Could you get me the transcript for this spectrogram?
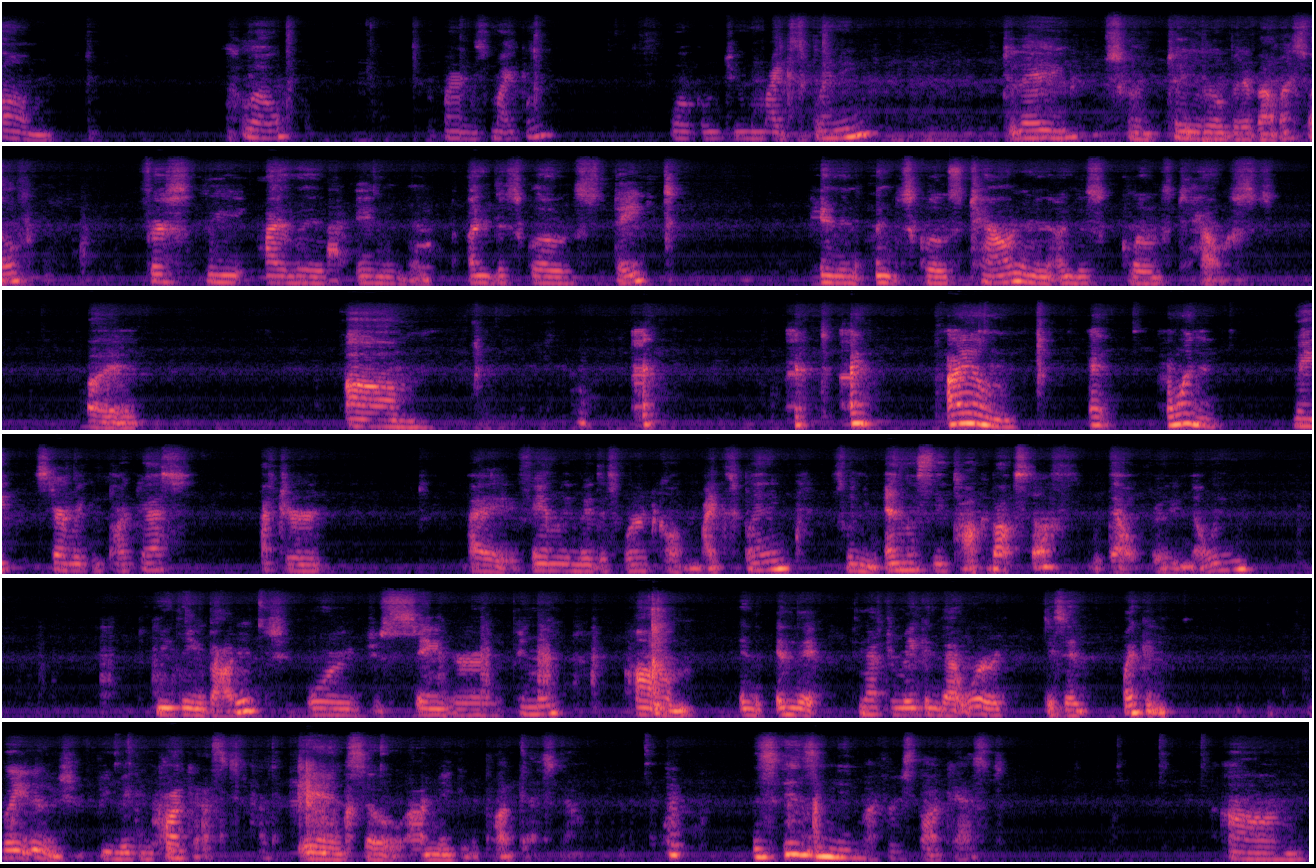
Um, hello, my name is Michael. Welcome to Mike Explaining. Today, I'm just going to tell you a little bit about myself. Firstly, I live in an undisclosed state, in an undisclosed town, in an undisclosed house. But, um, I, I, I, I um, I, I wanted make start making podcasts after my family made this word called Mike explaining. It's when you endlessly talk about stuff without really knowing anything about it or just saying your opinion. Um, and and the and after making that word, they said, Mike, can what you? You should be making a podcast. And so I'm making a podcast now. This is indeed my first podcast. Um,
